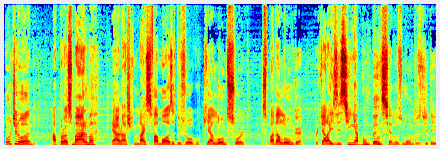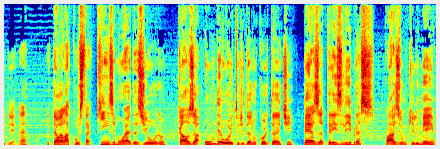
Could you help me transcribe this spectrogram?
Continuando. A próxima arma é a arma, acho que mais famosa do jogo, que é a Longsword. Espada longa. Porque ela existe em abundância nos mundos de D&D, né? Então ela custa 15 moedas de ouro, causa 1d8 de dano cortante, pesa 3 libras, quase 1,5 kg,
